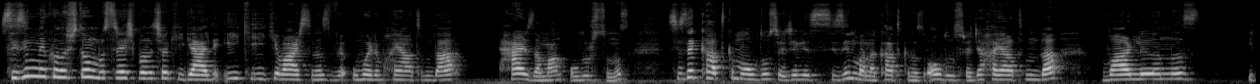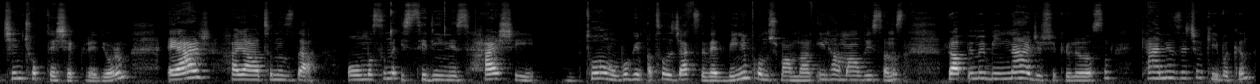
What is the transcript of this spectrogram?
Sizinle konuştuğum bu süreç bana çok iyi geldi. İyi ki iyi ki varsınız ve umarım hayatımda her zaman olursunuz. Size katkım olduğu sürece ve sizin bana katkınız olduğu sürece hayatımda varlığınız için çok teşekkür ediyorum. Eğer hayatınızda olmasını istediğiniz her şeyi tohumu bugün atılacaksa ve benim konuşmamdan ilham aldıysanız Rabbime binlerce şükürler olsun. Kendinize çok iyi bakın.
